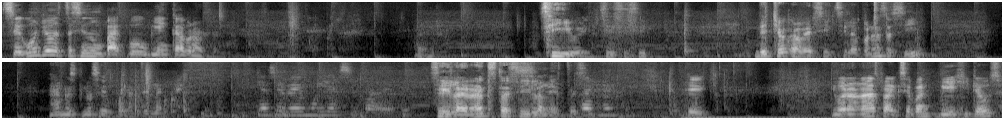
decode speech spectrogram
según yo, está haciendo un backbow bien cabrón. A ver. Sí, güey, sí, sí, sí. De hecho, a ver, si, si la pones así. Ah, no, es que no se ve por la tela, güey. Ya se ve muy así la de. Sí, la granada está así, la mía está así. totalmente. Sí. Y bueno, nada más para que sepan, viejitos.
